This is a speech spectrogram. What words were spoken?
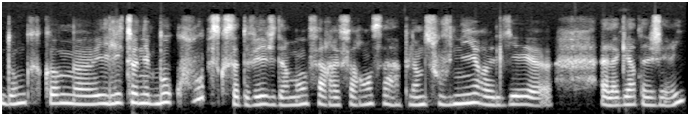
Donc, comme euh, il y tenait beaucoup, parce que ça devait évidemment faire référence à plein de souvenirs liés euh, à la guerre d'Algérie,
